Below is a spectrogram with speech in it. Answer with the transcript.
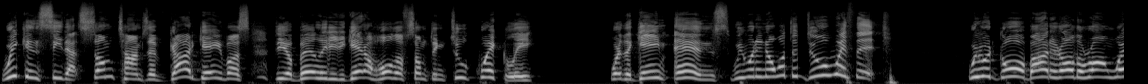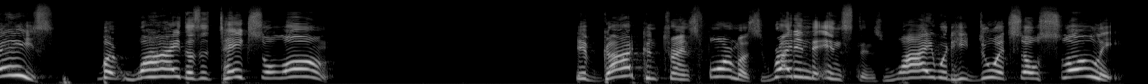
we can see that sometimes if God gave us the ability to get a hold of something too quickly, where the game ends, we wouldn't know what to do with it. We would go about it all the wrong ways. But why does it take so long? If God can transform us right in the instance, why would He do it so slowly?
